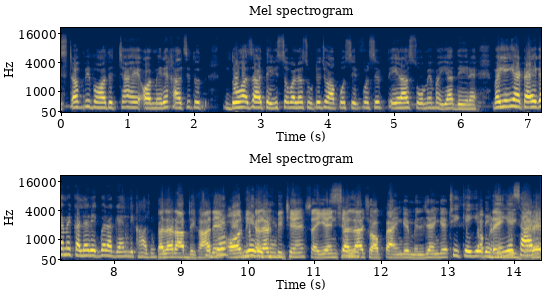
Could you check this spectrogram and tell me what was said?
स्टफ़ भी बहुत अच्छा है और मेरे ख्याल से तो दो हज़ार तेईस सौ वाला सूट है जो आपको सिर्फ़ और सिर्फ़ तेरह सौ में भैया दे रहे हैं। भैया ये हटाएगा मैं कलर एक बार अगेन दिखा दूँ। कलर आप दिखा दें और भी कलर पीछे हैं। सही है इनशाला शॉप पे आएँगे मिल जाएँगे। ठीक है ये देखें। ये सारे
